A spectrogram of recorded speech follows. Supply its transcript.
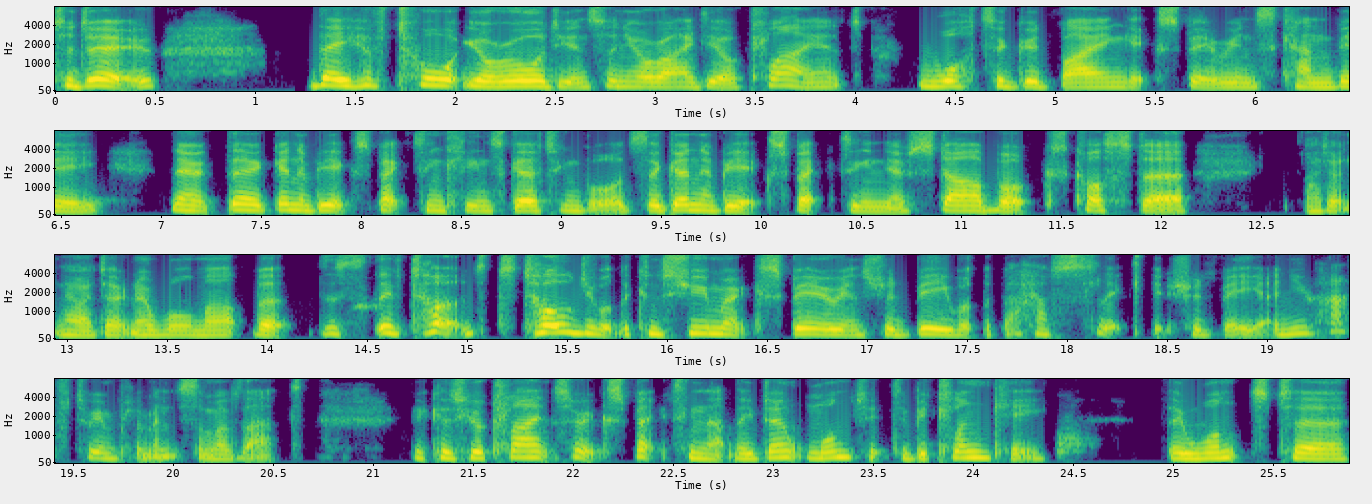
to do they have taught your audience and your ideal client what a good buying experience can be. Now they're going to be expecting clean skirting boards. They're going to be expecting, you know, Starbucks, Costa. I don't know. I don't know Walmart, but this, they've told you what the consumer experience should be, what the how slick it should be, and you have to implement some of that because your clients are expecting that. They don't want it to be clunky. They want to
